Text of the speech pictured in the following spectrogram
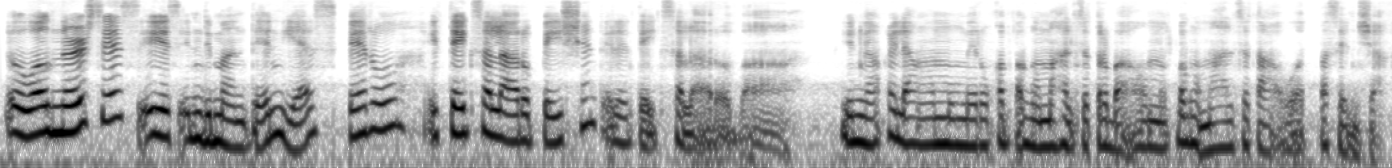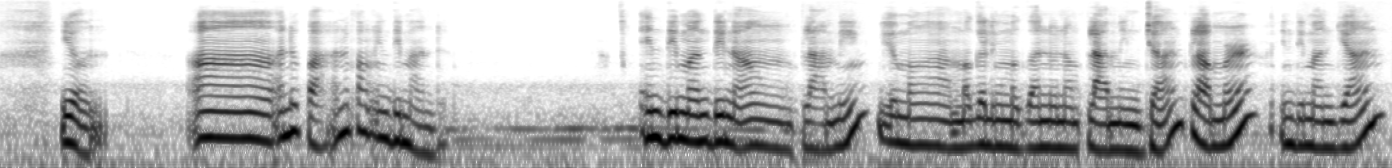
Well, nurses is in demand din, yes. Pero, it takes a lot of patient and it takes a lot of, uh, yun nga, kailangan mo meron kang pagmamahal sa trabaho, pagmamahal sa tao at pasensya. Yun. Ah, ano pa? Ano pang in demand? In demand din ang plumbing. Yung mga magaling magano ng plumbing dyan. Plumber, in demand dyan.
